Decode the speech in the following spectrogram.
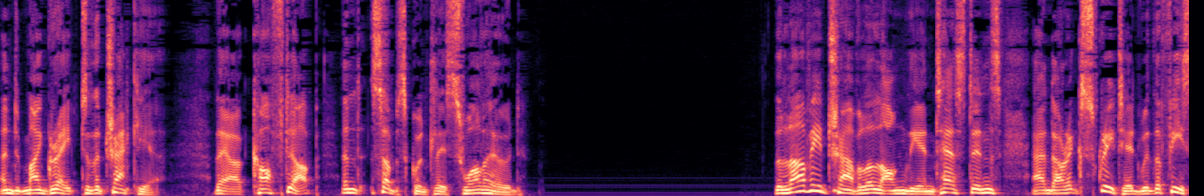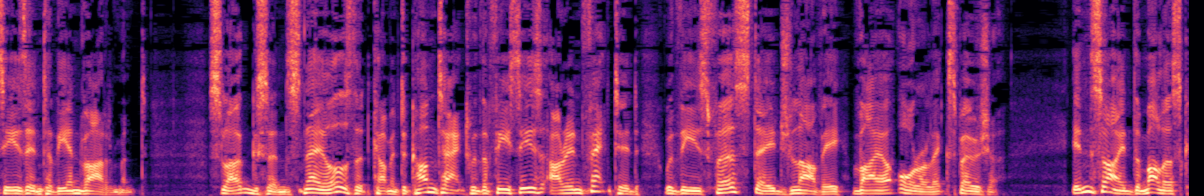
and migrate to the trachea. They are coughed up and subsequently swallowed. The larvae travel along the intestines and are excreted with the feces into the environment. Slugs and snails that come into contact with the feces are infected with these first stage larvae via oral exposure. Inside the mollusk,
